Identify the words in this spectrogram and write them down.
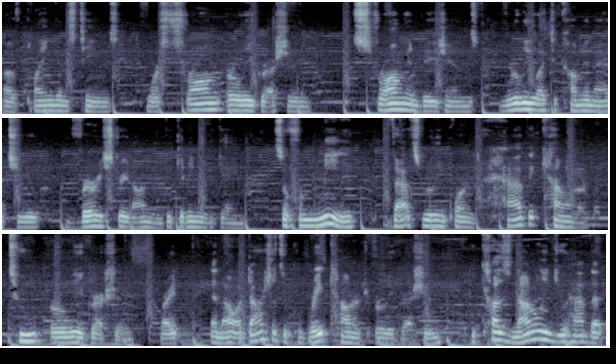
of playing against teams who are strong early aggression, strong invasions, really like to come in at you very straight on in the beginning of the game. So for me, that's really important to have a counter to early aggression, right? And now Adagio is a great counter to early aggression because not only do you have that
